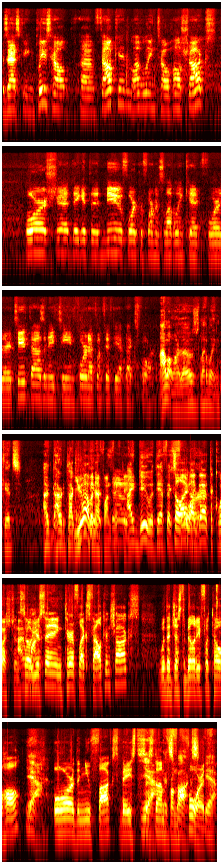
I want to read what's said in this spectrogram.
is asking, please help um, Falcon leveling tow haul shocks, or should they get the new Ford Performance leveling kit for their 2018 Ford F-150 FX4? I want one of those leveling kits. I, I already talked. You my have an. F-150. I do with the FX4. so I, I got the question. I so you're it. saying Teraflex Falcon shocks with adjustability for tow haul, Yeah. or the new Fox-based system it's from Fox. Ford? Yeah.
